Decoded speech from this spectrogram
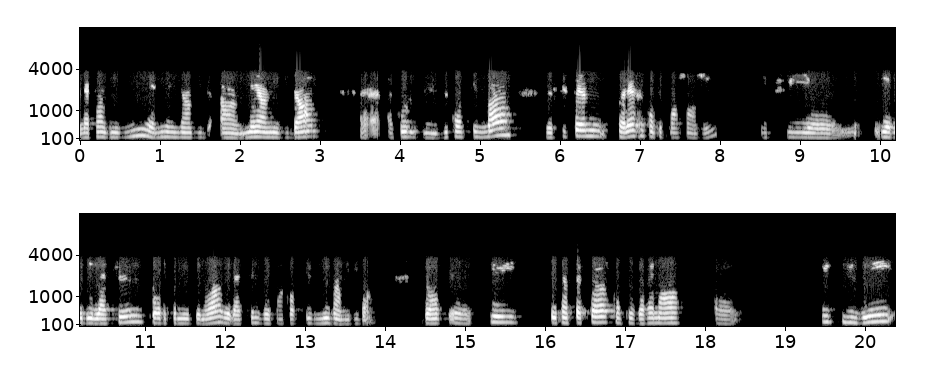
la pandémie elle met en, met en évidence euh, à cause du, du, confinement, le système scolaire a complètement changé. Et puis, euh, il y avait des lacunes pour les communautés noires, les lacunes vont être encore plus mises en évidence. Donc, euh, c'est un secteur qu'on peut vraiment euh, utiliser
